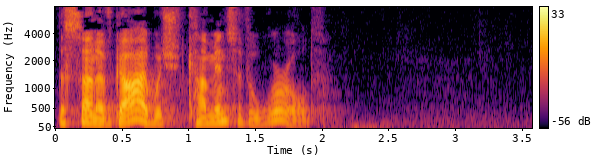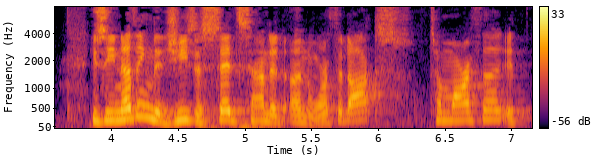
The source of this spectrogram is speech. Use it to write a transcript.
the Son of God, which should come into the world. You see, nothing that Jesus said sounded unorthodox to Martha. It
